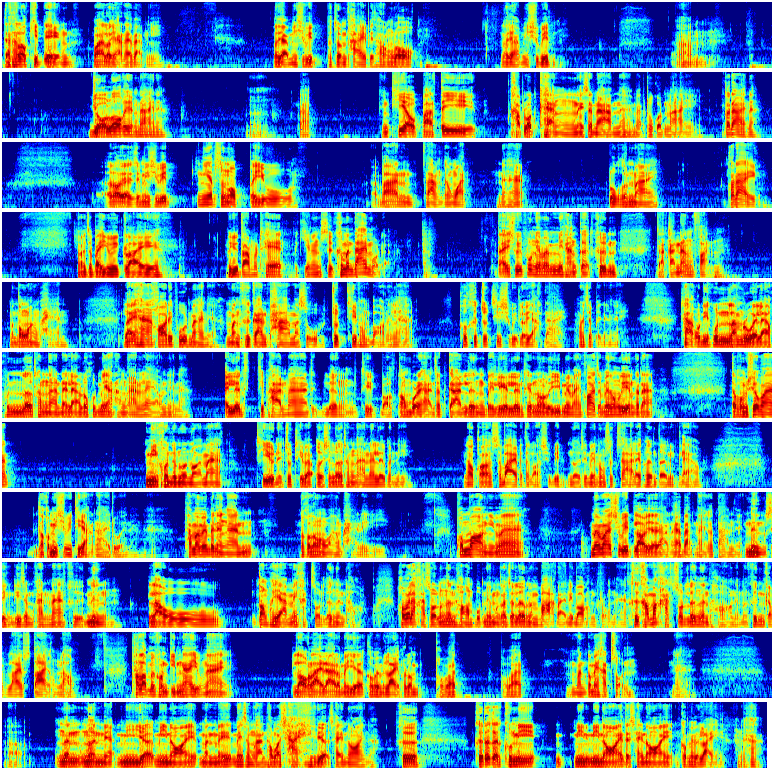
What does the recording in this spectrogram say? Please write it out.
แต่ถ้าเราคิดเองว่าเราอยากได้แบบนี้ เราอยากมีชีวิตผจญภัยไปท่องโลก เราอยากมีชีวิตโยโลก็ยังได้นะแบบยังเที่ยวปาร์ตี้ขับรถแข่งในสนามนะ แบบถูกกฎหมายก็ได้นะเราอยากจะมีชีวิต เงียบสงบไปอยู่บ้านต่างจังหวัดนะฮะปลูกต้นไม้ ก็ได้เราจะไปอยู่ไกลไปอยู่ต่างประเทศไปเขียนหนังสือคือมันได้หมดอะแต่ชีวิตพวกนี้มันไม่มีทางเกิดขึ้นจากการนั่งฝัน มันต้องวางแผนไล่ห้าข้อที่พูดมาเนี่ย มันคือการพามาสู่จุดที่ผมบอกนี่แหละฮะก็คือจุดที่ชีวิตเราอยากได้ว่าจะเป็นยังไง ถ้าวันนี้คุณร่ำรวยแล้ว คุณเลิกทำงานได้แล้ว แล้วคุณไม่อยากทำงานแล้วเนี่ยนะ ไอ้เรื่องที่ผ่านมาเรื่องที่บอกต้องบริหารจัดการเรื่องไปเรียนเรื่องเทคโนโลยีใหม่ๆก็อาจจะไม่ต้องเรียนก็ได้ แต่ผมเชื่อว่า มีคนจำนวนน้อยมาก ที่อยู่ในจุดที่แบบเออฉันเลิกทำงานได้เลยวันนี้ เราก็สบายไปตลอดชีวิต โดยที่ไม่ต้องศึกษาอะไรเพิ่มเติมอีกแล้ว เราก็มีชีวิตที่อยากได้ด้วยนะถ้ามันไม่เป็นอย่างนั้น เราก็ต้องมาวางแผนดีๆผมมองอย่างนี้ว่า ไม่ว่าชีวิตเราจะอยากได้แบบไหนก็ตามเนี่ยหนึ่งสิ่งที่สำคัญมากคือหนึ่งเรา ต้องพยายามไม่ขัดสนเรื่องเงินทอง เพราะเวลาขัดสนเรื่องเงินทองปุ๊บเนี่ยมันก็จะเริ่มลำบากแล้วนี่บอกตรงนะคือคำว่าขัดสนเรื่องเงินทองเนี่ยมันขึ้นกับไลฟ์สไตล์ของเรา ถ้าเราเป็นคนกินง่ายอยู่ง่ายแล้วรายได้เราไม่เยอะก็ไม่เป็นไรเพราะเราเพราะว่าเพราะว่ามันก็ไม่ขัดสนนะฮะเงินเงินเนี่ยมีเยอะมีน้อยมันไม่ไม่สำคัญเท่าว่าใช้เยอะใช้น้อยนะคือ คือถ้าเกิดคุณมีมีมีน้อยแต่ใช้น้อยก็ไม่เป็นไรนะฮะ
